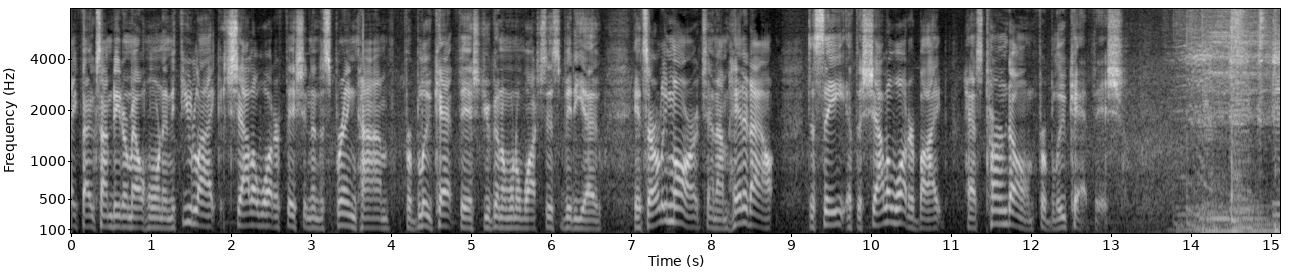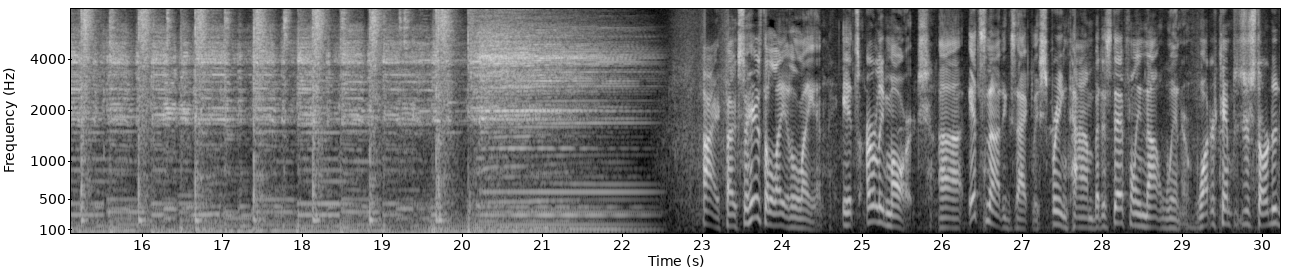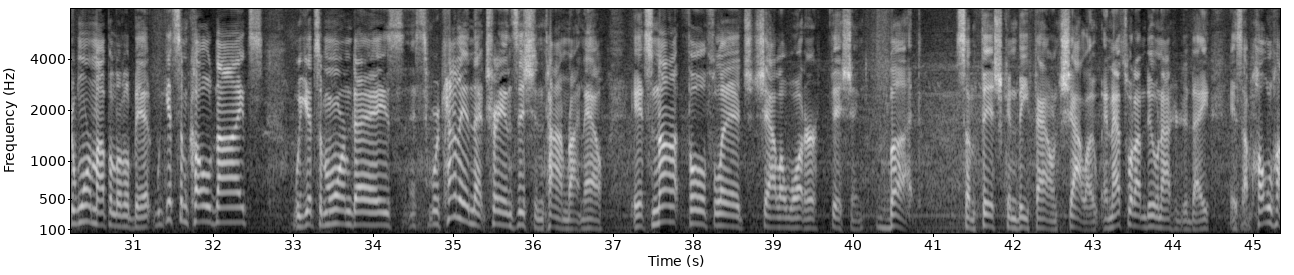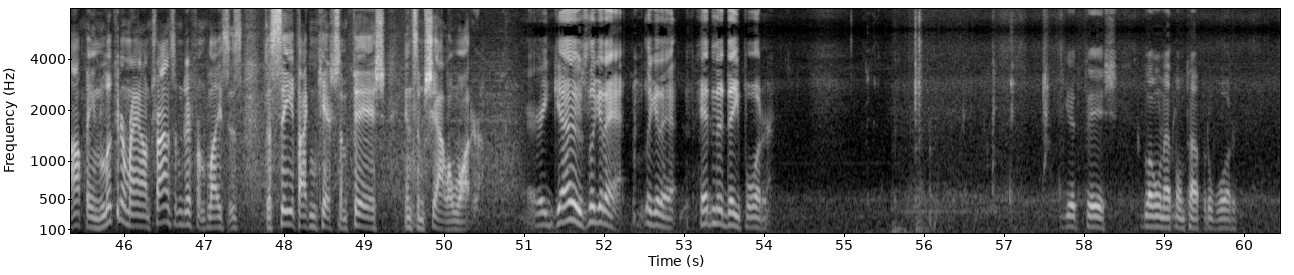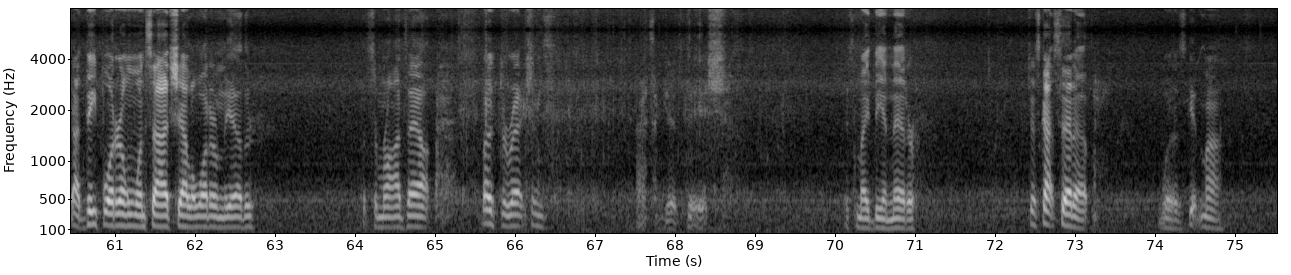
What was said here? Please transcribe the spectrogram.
Hey folks, I'm Dieter Melhorn, and if you like shallow water fishing in the springtime for blue catfish, you're gonna wanna watch this video. It's early March, and I'm headed out to see if the shallow water bite has turned on for blue catfish. Right, folks, so here's the lay of the land. It's early March. Uh, it's not exactly springtime, but it's definitely not winter. Water temperatures started to warm up a little bit. We get some cold nights, we get some warm days. It's, we're kind of in that transition time right now. It's not full-fledged shallow water fishing, but some fish can be found shallow and that's what I'm doing out here today is I'm hole hopping looking around trying some different places to see if I can catch some fish in some shallow water there he goes. Look at that. Look at that. Heading to deep water. Good fish. Blowing up on top of the water. Got deep water on one side, shallow water on the other. Put some rods out both directions. That's a good fish. This may be a netter. Just got set up. Was getting my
